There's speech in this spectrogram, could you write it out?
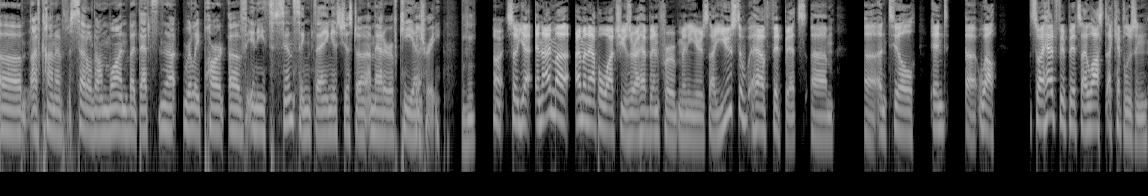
Uh, I've kind of settled on one, but that's not really part of any sensing thing. It's just a, a matter of key entry. Yeah. Mm-hmm. All right. So yeah, and I'm a I'm an Apple Watch user. I have been for many years. I used to have Fitbits um, uh, until and uh, well, so I had Fitbits. I lost. I kept losing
